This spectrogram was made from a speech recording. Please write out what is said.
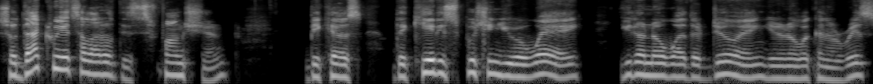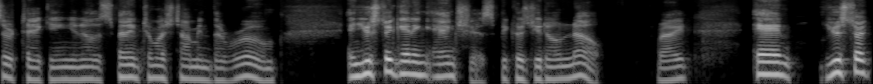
So that creates a lot of dysfunction because the kid is pushing you away. You don't know what they're doing. You don't know what kind of risks they're taking. You know, they're spending too much time in the room. And you start getting anxious because you don't know, right? And you start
